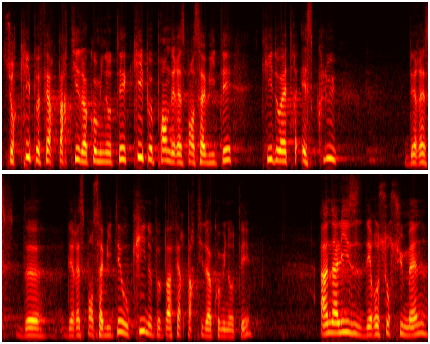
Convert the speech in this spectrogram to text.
sur qui peut faire partie de la communauté, qui peut prendre des responsabilités, qui doit être exclu des, responsabilités ou qui ne peut pas faire partie de la communauté. Analyse des ressources humaines,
